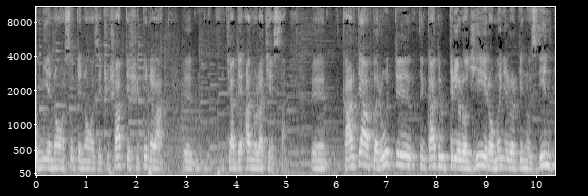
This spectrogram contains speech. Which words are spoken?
1997 și până la e, cea de anul acesta. E, Cartea a apărut e, în cadrul trilogiei românilor din Uzdin,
